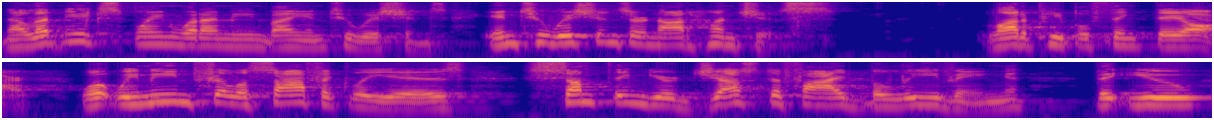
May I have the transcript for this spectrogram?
Now, let me explain what I mean by intuitions. Intuitions are not hunches. A lot of people think they are. What we mean philosophically is something you're justified believing that you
